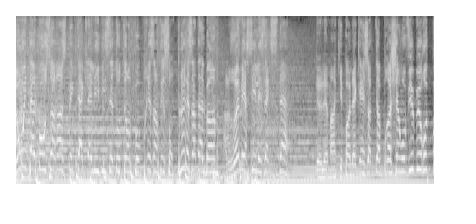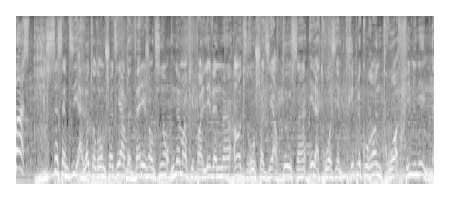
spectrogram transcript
Noé Talbot sera en spectacle à Lévis cet automne pour présenter son plus récent album, Remercier les accidents. Ne le manquez pas le 15 octobre prochain au vieux bureau de poste. Ce samedi à l'Autodrome Chaudière de Vallée-Jonction, ne manquez pas l'événement Enduro Chaudière 200 et la troisième triple couronne 3 féminine.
